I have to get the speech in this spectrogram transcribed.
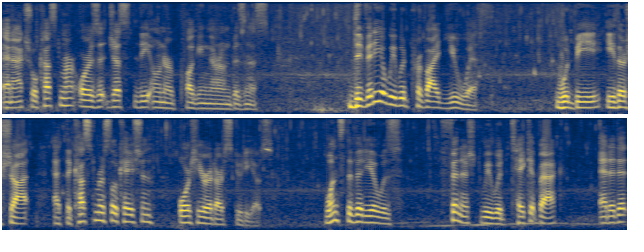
an actual customer or is it just the owner plugging their own business? The video we would provide you with would be either shot at the customer's location or here at our studios. Once the video was finished, we would take it back, edit it,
